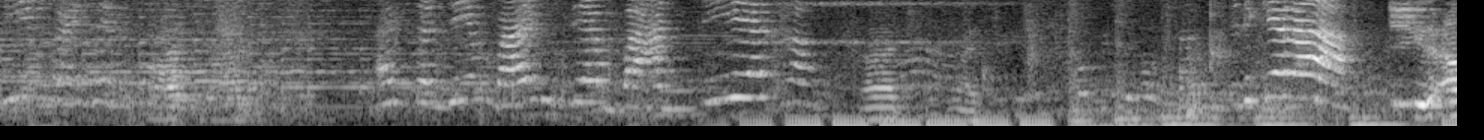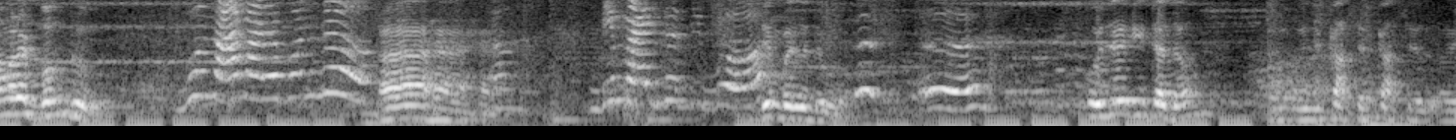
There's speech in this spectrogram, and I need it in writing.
ডিম পাইছে আচ্ছা আচ্ছা। একটা ডিম বাইছে বাদ দিয়ে খাও। আচ্ছা আচ্ছা। আমার এক বন্ধু। আমার বন্ধু? হ্যাঁ হ্যাঁ হ্যাঁ। ডিম দিব। ডিম দেবো। ওই যে ইটা দাও ওই যে কাছের কাছের ওই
